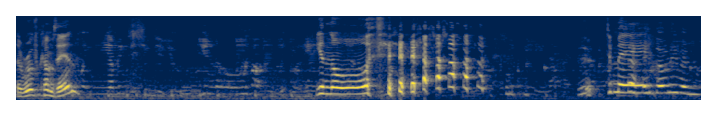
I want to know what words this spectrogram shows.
The roof comes in. You know, to me. don't even.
